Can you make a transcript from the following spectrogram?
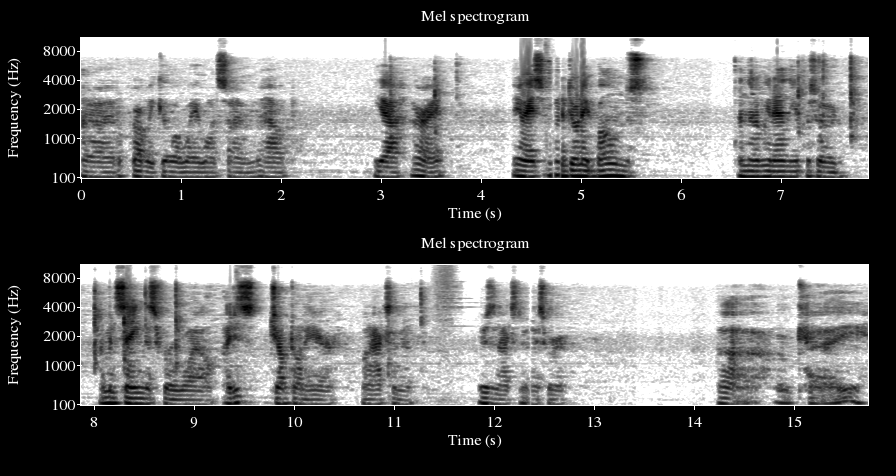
Uh, it'll probably go away once I'm out. Yeah, alright. Anyways, I'm going to donate bones. And then I'm going to end the episode. I've been saying this for a while. I just jumped on air on accident. It was an accident, I swear. Uh, okay.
